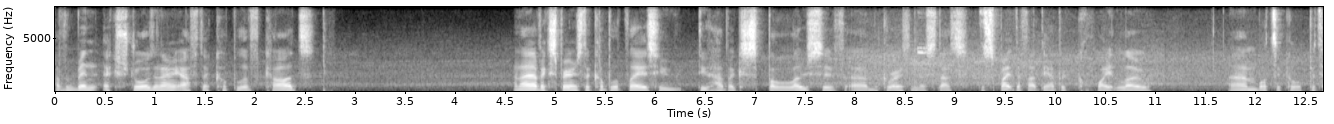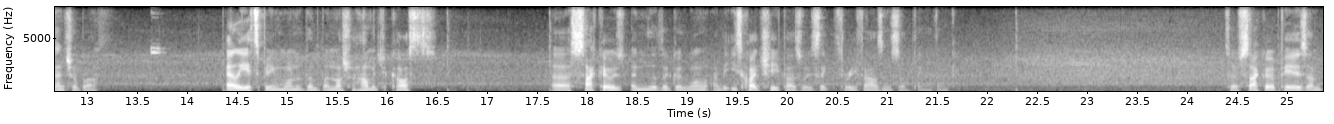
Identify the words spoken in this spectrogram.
haven't been extraordinary after a couple of cards. And I have experienced a couple of players who do have explosive um, growth in their stats, despite the fact they have a quite low, um, what's it called, potential bar. Elliott's being one of them, but I'm not sure how much it costs. Uh, Sacco is another good one. I think he's quite cheap as well. He's like 3,000 something, I think. So if Sacco appears, I'm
